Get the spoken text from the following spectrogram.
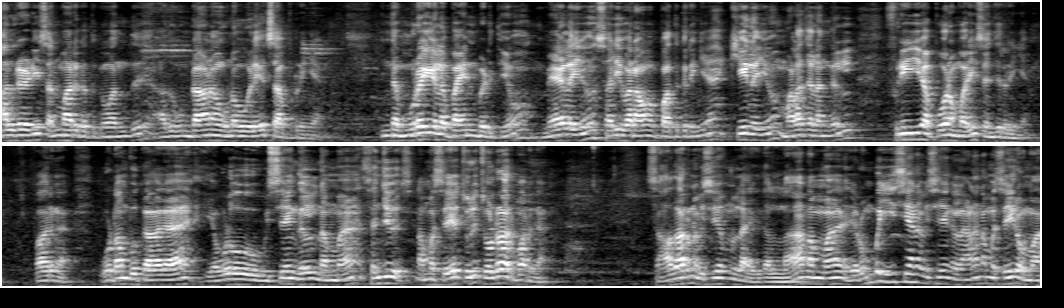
ஆல்ரெடி சன்மார்க்கத்துக்கு வந்து அது உண்டான உணவுகளே சாப்பிட்றீங்க. இந்த முறைகளை பயன்படுத்தியும் மேலேயும் சளி வராமல் பார்த்துக்கிறீங்க கீழேயும் மலஜலங்கள் ஃப்ரீயாக போகிற மாதிரியும் செஞ்சிடுறீங்க. பாருங்கள் உடம்புக்காக எவ்வளோ விஷயங்கள் நம்ம செஞ்சு நம்ம செய்ய சொல்லி சொல்கிறாரு பாருங்கள் சாதாரண விஷயம் இல்லை இதெல்லாம் நம்ம ரொம்ப ஈஸியான விஷயங்கள். ஆனால் நம்ம செய்கிறோமா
